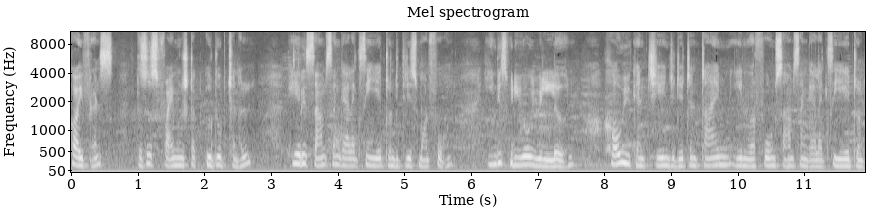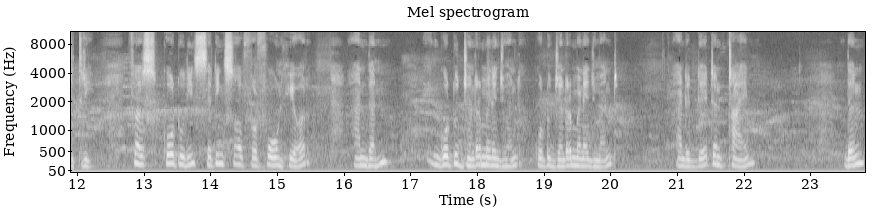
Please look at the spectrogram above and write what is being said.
Hi friends, this is 5 Minutes Tech YouTube channel. Here is Samsung Galaxy A23 smartphone. In this video you will learn how you can change date and time in your phone Samsung Galaxy A23. First go to the settings of your phone here and then go to general management, go to general management and date and time then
